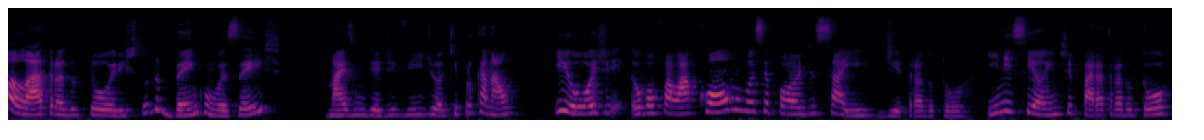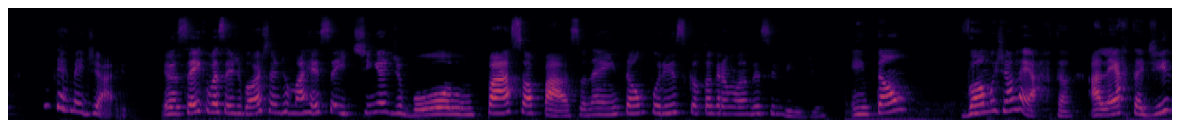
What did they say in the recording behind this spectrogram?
Olá, tradutores! Tudo bem com vocês? Mais um dia de vídeo aqui para o canal e hoje eu vou falar como você pode sair de tradutor iniciante para tradutor intermediário. Eu sei que vocês gostam de uma receitinha de bolo, um passo a passo, né? Então, por isso que eu tô gravando esse vídeo. Então, vamos de alerta. Alerta de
